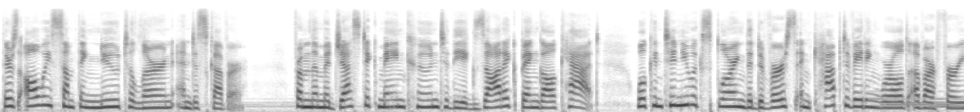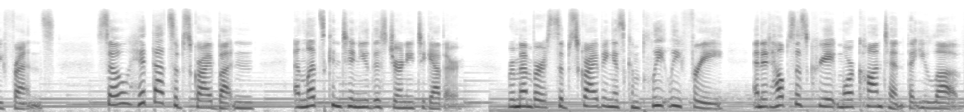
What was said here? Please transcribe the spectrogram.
there's always something new to learn and discover. From the majestic Maine Coon to the exotic Bengal cat, we'll continue exploring the diverse and captivating world of our furry friends. So hit that subscribe button, and let's continue this journey together. Remember, subscribing is completely free, and it helps us create more content that you love.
